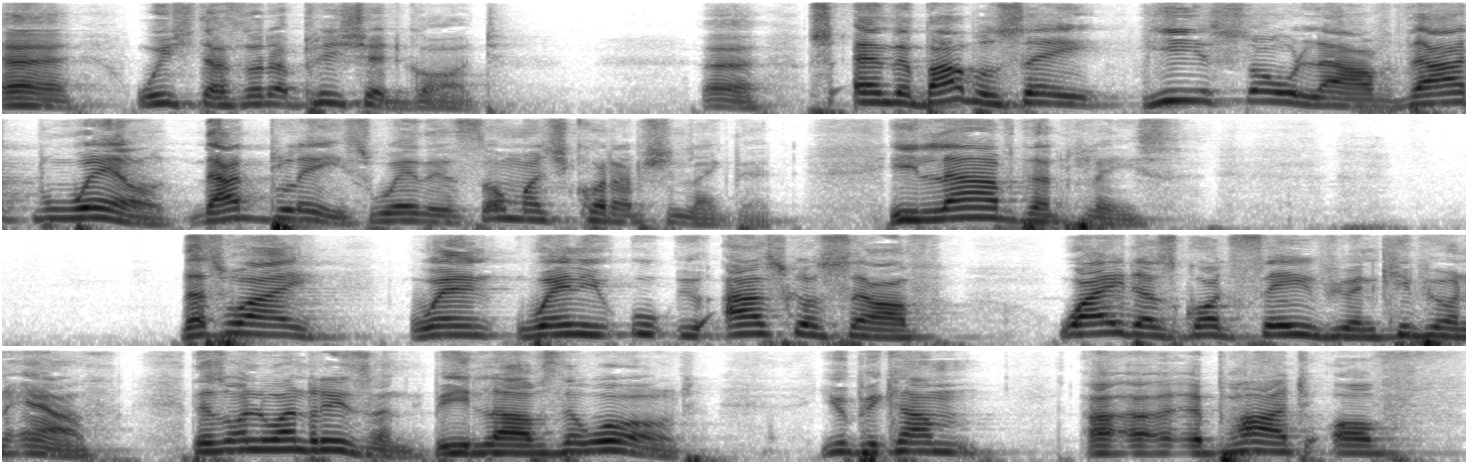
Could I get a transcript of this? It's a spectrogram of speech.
uh, which does not appreciate God. Uh, and the Bible say he so loved that world, that place where there's so much corruption like that. He loved that place. That's why when when you you ask yourself, why does God save you and keep you on earth? There's only one reason. He loves the world. You become a part of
